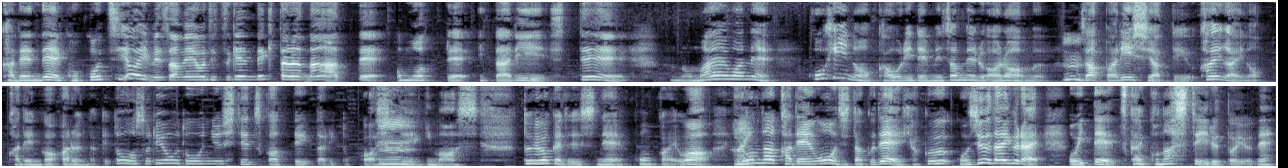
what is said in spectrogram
家電で心地よい目覚めを実現できたらなーって思っていたりして、あの前はね、コーヒーの香りで目覚めるアラーム、うん。ザ・バリーシアっていう海外の家電があるんだけど、それを導入して使っていたりとかしています。というわけでですね、今回ははいいろんな家電を自宅で150台ぐらい置いて使いこなしているというね、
